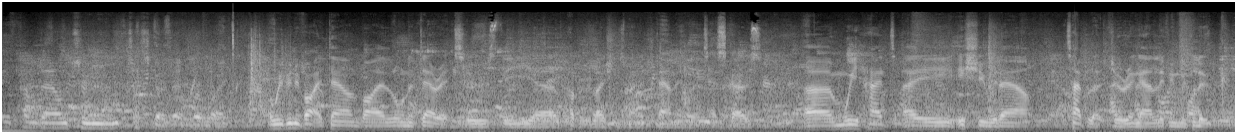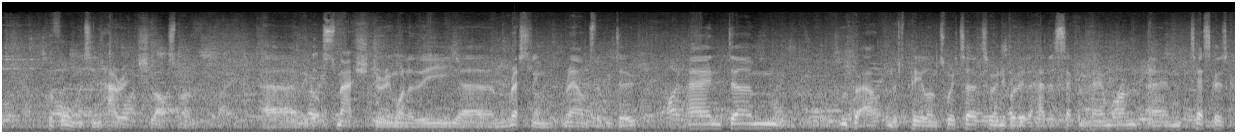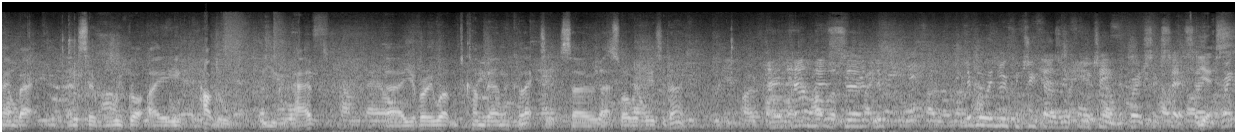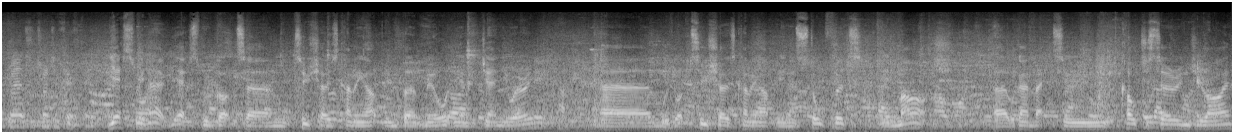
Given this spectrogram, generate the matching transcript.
you've come down to Tesco's Edinburgh Way? We've been invited down by Lorna Derricks, who's the uh, public relations manager down at Tesco's. Um, we had a issue with our tablet during our Living with Luke performance in Harwich last month. Um, it got smashed during one of the um, wrestling rounds that we do, and um, we put out an appeal on Twitter to anybody that had a second-hand one, and Tesco's came back and said, well, we've got a Hudl that you could have. Uh, you're very welcome to come down and collect it. So that's why we're here today. And how has uh, Living with Luke in 2014 a great success? And yes. Great plans for 2015? Yes, we have. Yes, we've got um, two shows coming up in Burnt Mill at the end of January. Um, we've got two shows coming up in Stortford in March. Uh, we're going back to Colchester in July.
